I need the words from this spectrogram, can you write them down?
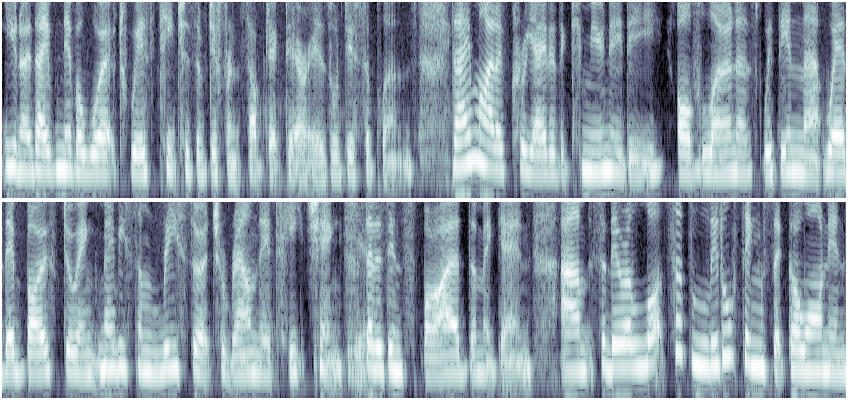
you know they've never worked with teachers of different subject areas or disciplines. They might have created a community of learners within that where they're both doing maybe some research around their teaching yes. that has inspired them again. Um, so there are lots of little things that go on in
